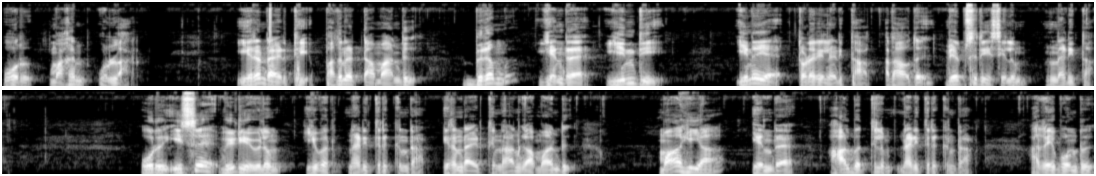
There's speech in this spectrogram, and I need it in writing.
ஒரு மகன் உள்ளார். இரண்டாயிரத்தி பதினெட்டாம் ஆண்டு பிரம் என்ற இந்தி இணைய தொடரில் நடித்தார். அதாவது வெப் சீரிஸிலும் நடித்தார். ஒரு இசை வீடியோவிலும் இவர் நடித்திருக்கின்றார். இரண்டாயிரத்தி நான்காம் ஆண்டு மாஹியா என்ற ஆல்பத்திலும் நடித்திருக்கின்றார். அதேபோன்று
